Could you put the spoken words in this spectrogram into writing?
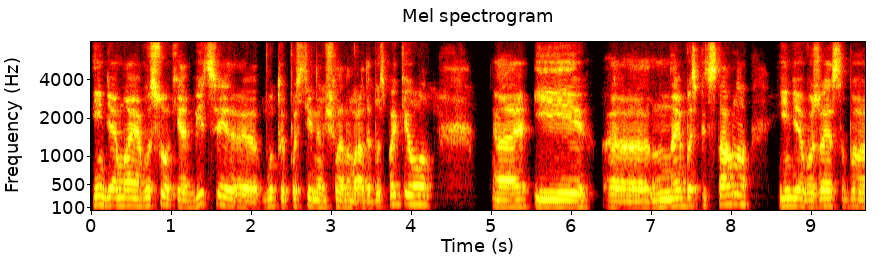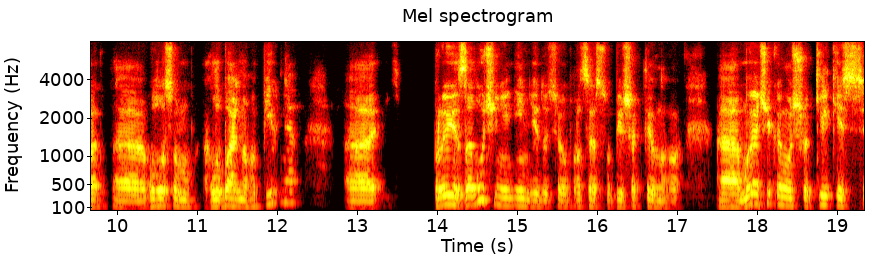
Індія має високі амбіції бути постійним членом Ради безпеки ООН. І не безпідставно Індія вважає себе е, голосом глобального півдня. Е, При залученні Індії до цього процесу більш активного, е, ми очікуємо, що кількість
